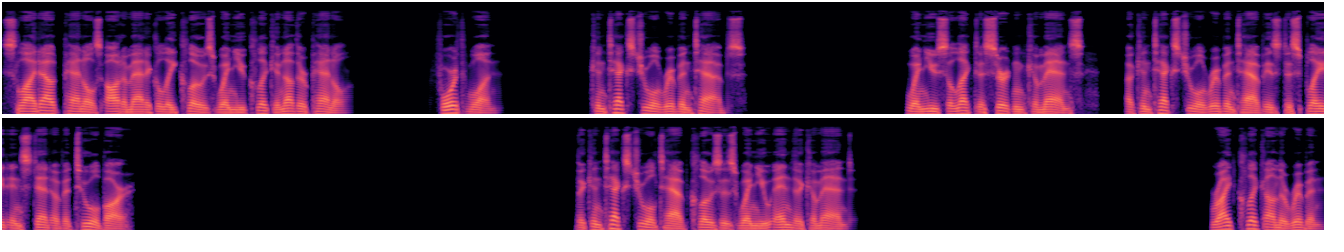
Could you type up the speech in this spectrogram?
slide out panels automatically close when you click another panel. Fourth one. Contextual ribbon tabs. When you select a certain commands, a contextual ribbon tab is displayed instead of a toolbar. The contextual tab closes when you end the command. Right-click on the ribbon.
